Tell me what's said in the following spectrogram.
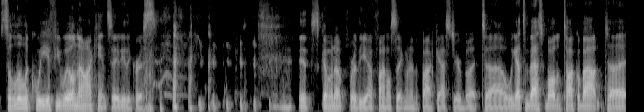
soliloquy, if you will. Now I can't say it either, Chris. it's coming up for the uh, final segment of the podcast here, but uh, we got some basketball to talk about uh,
